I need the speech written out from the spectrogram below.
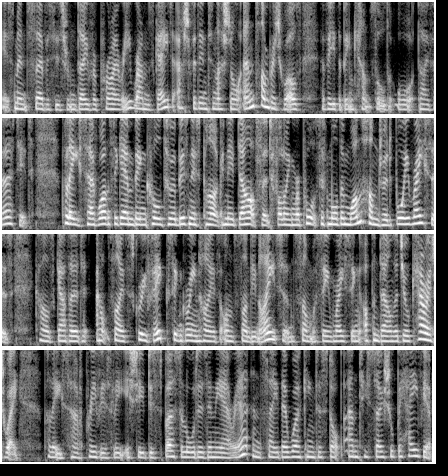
It's meant services from Dover Priory, Ramsgate, Ashford International, and Tunbridge Wells have either been been cancelled or diverted. Police have once again been called to a business park near Dartford following reports of more than 100 boy racers. Cars gathered outside Screwfix in Greenhithe on Sunday night, and some were seen racing up and down the dual carriageway. Police have previously issued dispersal orders in the area and say they're working to stop antisocial behaviour.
